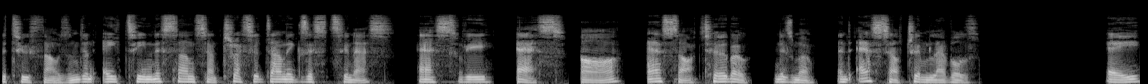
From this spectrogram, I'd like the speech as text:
the 2018 Nissan Sentra sedan exists in S, SV, S, R, SR Turbo, Nismo, and SL trim levels. A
